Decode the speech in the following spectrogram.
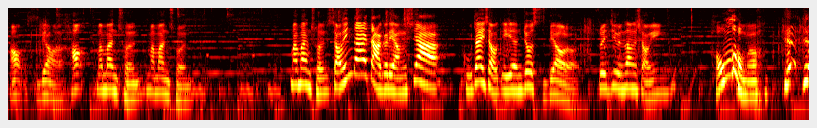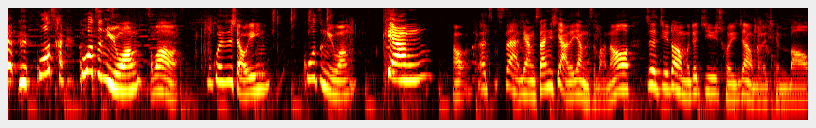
好死掉了。好，慢慢存，慢慢存，慢慢存。小鹰大概打个两下，古代小敌人就死掉了，所以基本上小鹰好猛哦，锅菜锅子女王，好不好？不愧是小鹰，锅子女王，锵！好，那三两三下的样子吧。然后这个阶段我们就继续存一下我们的钱包，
